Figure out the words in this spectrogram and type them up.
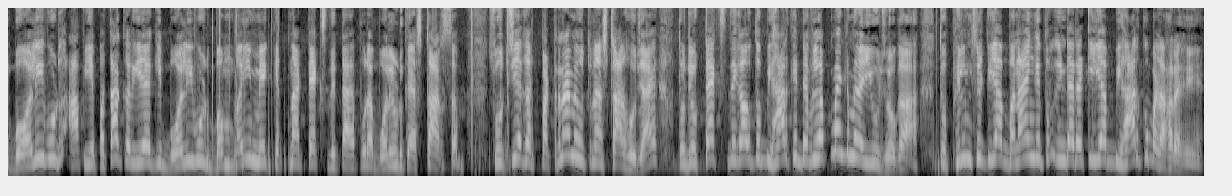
बॉलीवुड, आप ये पता करिए कि बॉलीवुड बंबई में कितना टैक्स देता है, पूरा बॉलीवुड का स्टार सब। सोचिए, अगर पटना में उतना स्टार हो जाए तो जो टैक्स देगा वो तो बिहार के डेवलपमेंट में यूज़ होगा। तो फ़िल्म सिटी आप बनाएँगे तो इनडायरेक्टली आप बिहार को बढ़ा रहे हैं।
